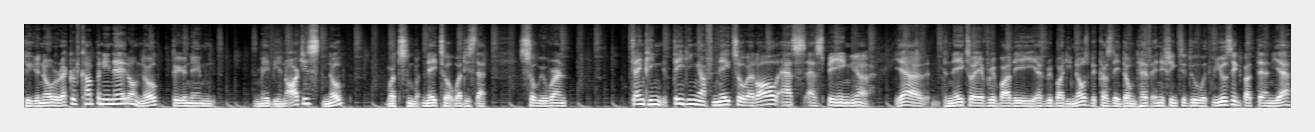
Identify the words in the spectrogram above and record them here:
do you know a record company? NATO, no. Do you name maybe an artist? No. What's NATO? What is that? So we weren't thinking thinking of NATO at all as as being Yeah. yeah, the NATO everybody everybody knows because they don't have anything to do with music. But then yeah,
